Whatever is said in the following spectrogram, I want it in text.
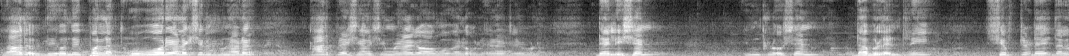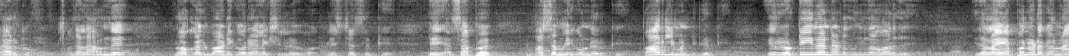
அதாவது இது வந்து இப்போ இல்லை ஒவ்வொரு எலெக்ஷனுக்கு முன்னாடி கார்ப்பரேஷன் எலெக்ஷன் முன்னாடி அவங்க எலெக்ஷன் பண்ணுவாங்க deletion inclusion double entry shifted இதெல்லாம் இருக்கும். அதெல்லாம் வந்து லோக்கல் பாடிக்கு ஒரு எலெக்ஷன் லிஸ்டஸ் இருக்குது சப்ப அசம்பிளிக்கு ஒன்று இருக்குது பார்லிமெண்ட்டுக்கு இருக்குது இது ரொட்டீனாக நடந்துட்டு தான் வருது. இதெல்லாம் எப்போ நடக்கும்னா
